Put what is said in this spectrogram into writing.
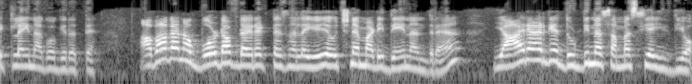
ಡಿಕ್ಲೈನ್ ಆಗೋಗಿರುತ್ತೆ ಆವಾಗ ನಾವು ಬೋರ್ಡ್ ಆಫ್ ಡೈರೆಕ್ಟರ್ಸ್ನೆಲ್ಲ ಯೋಚನೆ ಮಾಡಿದ್ದೇನೆಂದರೆ ಯಾರ್ಯಾರಿಗೆ ದುಡ್ಡಿನ ಸಮಸ್ಯೆ ಇದೆಯೋ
